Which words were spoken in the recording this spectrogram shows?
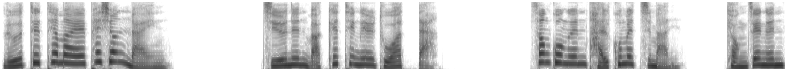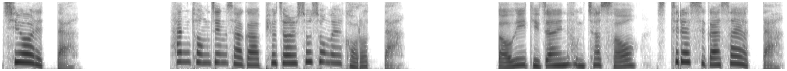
루트 테마의 패션 라인. 지우는 마케팅을 도왔다. 성공은 달콤했지만 경쟁은 치열했다. 한 경쟁사가 표절 소송을 걸었다. 너희 디자인 훔쳐서 스트레스가 쌓였다.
